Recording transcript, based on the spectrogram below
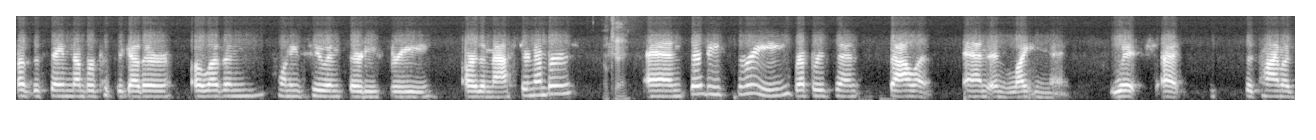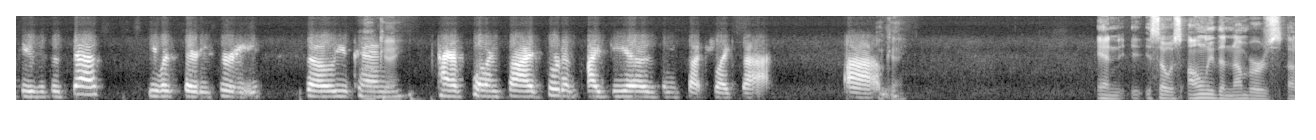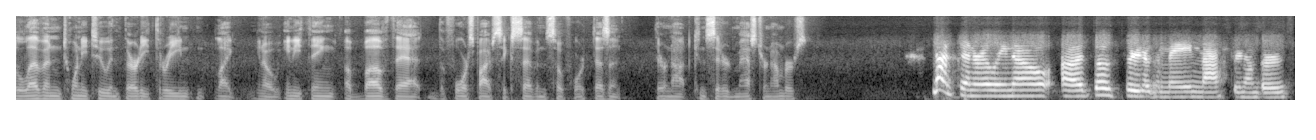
of the same number put together. 11, 22, and 33 are the master numbers. Okay. And 33 represents balance and enlightenment, which at the time of Jesus' death, he was 33. So you can okay. kind of coincide sort of ideas and such like that. Um, okay. And so it's only the numbers 11, 22, and 33, like, you know, anything above that, the fours, five, six, seven, so forth, doesn't, they're not considered master numbers? Not generally, no. Uh, those three are the main master numbers.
